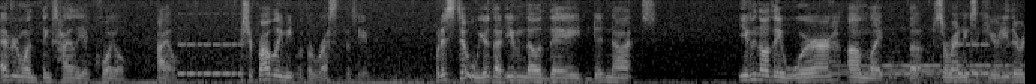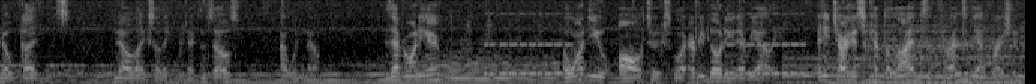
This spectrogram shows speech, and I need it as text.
everyone thinks highly of Coil. Kyle. I should probably meet with the rest of the team. But it's still weird that even though they did not even though they were um like the surrounding security, there were no guns. You know, like so they can protect themselves. I wouldn't know. Is everyone here? I want you all to explore every building and every alley. Any targets kept alive is a threat to the operation.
